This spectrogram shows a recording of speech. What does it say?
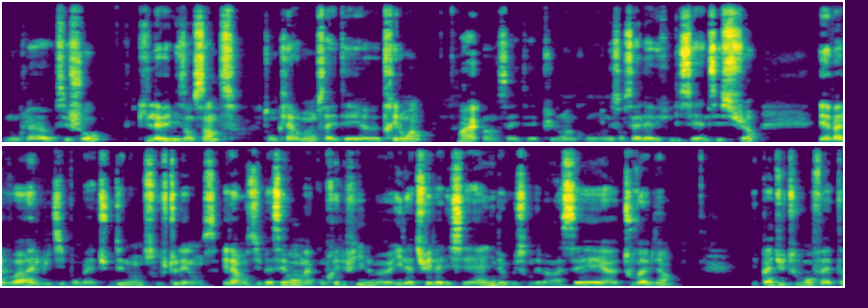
Donc là euh, c'est chaud qu'il l'avait mise enceinte. Donc clairement ça a été euh, très loin. Ouais. Enfin, ça a été plus loin qu'on est censé aller avec une lycéenne, c'est sûr. Et elle va le voir, elle lui dit Bon, bah, tu te dénonces ou je te dénonce. Et là, on se dit Bah, c'est bon, on a compris le film. Il a tué la lycéenne, il a voulu s'en débarrasser, euh, tout va bien. Et pas du tout, en fait.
